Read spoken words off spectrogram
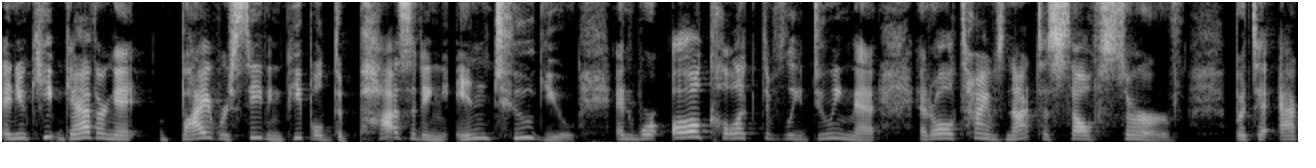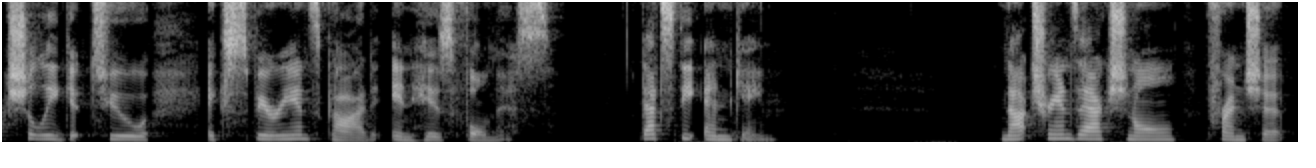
And you keep gathering it by receiving people depositing into you. And we're all collectively doing that at all times, not to self serve, but to actually get to experience God in His fullness. That's the end game. Not transactional friendship,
